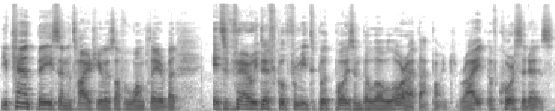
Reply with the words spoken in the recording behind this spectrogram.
you can't base an entire tier list off of one player, but it's very difficult for me to put Poison below Laura at that point, right? Of course it is.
